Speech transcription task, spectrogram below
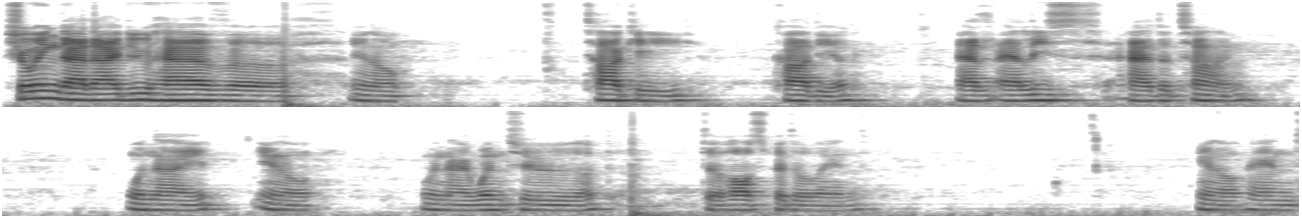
showing that I do have uh, you know tachycardia at, at least at the time when I, you know, when I went to the, the hospital and, you know, and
